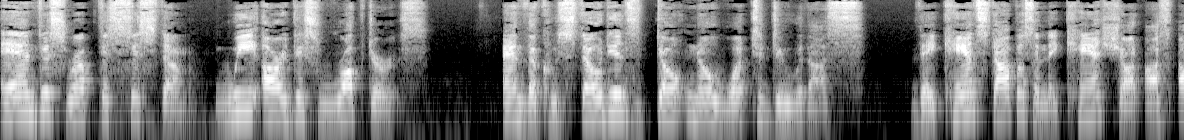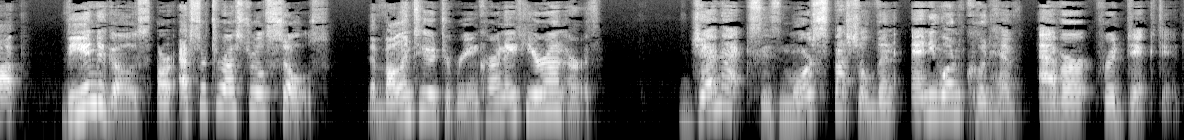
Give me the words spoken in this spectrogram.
and disrupt the system. We are disruptors. And the custodians don't know what to do with us. They can't stop us and they can't shut us up. The Indigos are extraterrestrial souls that volunteered to reincarnate here on Earth. Gen X is more special than anyone could have ever predicted.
